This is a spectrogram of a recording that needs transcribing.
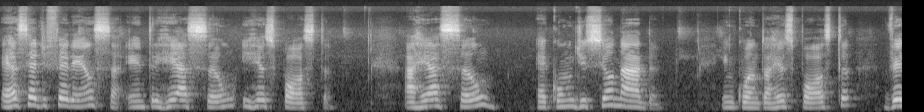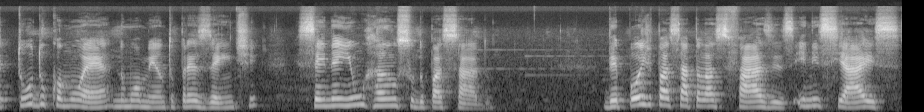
Essa é a diferença entre reação e resposta. A reação é condicionada, enquanto a resposta vê tudo como é no momento presente, sem nenhum ranço do passado. Depois de passar pelas fases iniciais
